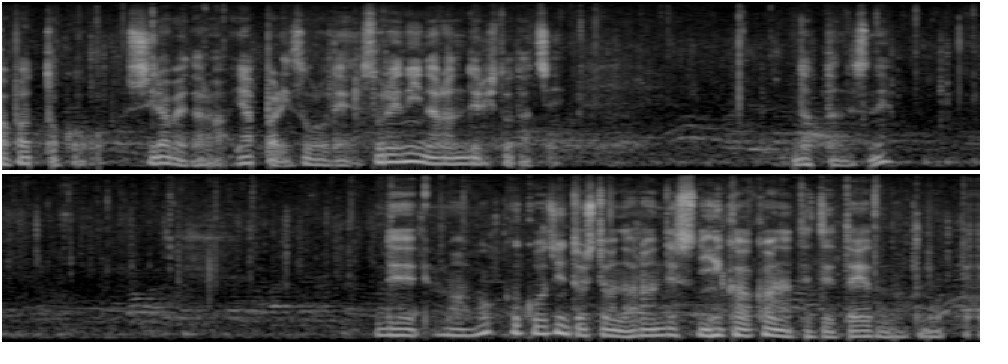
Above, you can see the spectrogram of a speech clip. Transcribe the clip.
パパッとこう調べたらやっぱりソロでそれに並んでる人たちだったんですね。でまあ僕個人としては並んでスニーカー買うなんて絶対嫌だなと思って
